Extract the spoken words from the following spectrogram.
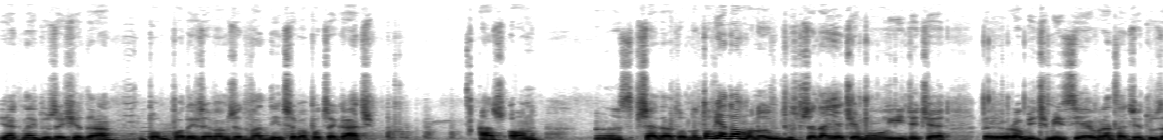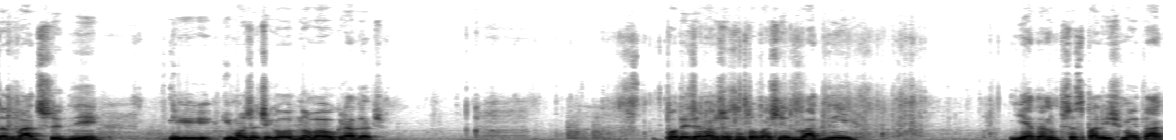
Jak najdłużej się da. Po, podejrzewam, że dwa dni trzeba poczekać, aż on e, sprzeda to. No to wiadomo, no, sprzedajecie mu i idziecie e, robić misję, wracacie tu za 2-3 dni i, i możecie go od nowa okradać. Podejrzewam, że są to właśnie dwa dni. Jeden przespaliśmy, tak?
